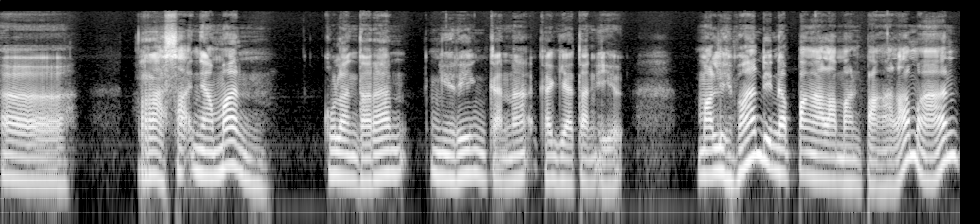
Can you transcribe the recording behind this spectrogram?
eh, rasa nyaman kulantaran ngiring kana kegiatan ieu. Malih Madinah pengalaman-pengalaman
